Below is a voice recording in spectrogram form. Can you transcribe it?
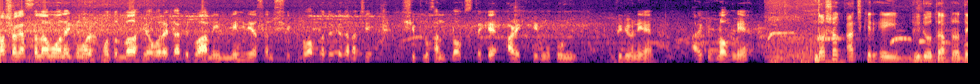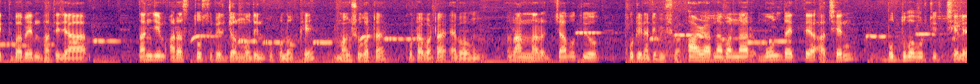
দর্শক, আসসালামু আলাইকুম রহমতুল্লাহ ওবরাকাতুহ। আমি মেহেদি হাসান শিপলু আপনাদেরকে জানাচ্ছি শিপলু খান ব্লগস থেকে আরেকটি নতুন ভিডিও নিয়ে, আরেকটি ব্লগ নিয়ে। দর্শক, আজকের এই ভিডিওতে আপনারা দেখতে পাবেন ভাতিজা তানজিম আরাস তসিফের জন্মদিন উপলক্ষে মাংস কাটা, কোটা বাটা এবং রান্নার যাবতীয় খুঁটিনাটি বিষয়। আর রান্নাবান্নার মূল দায়িত্বে আছেন বুদ্ধ বাবুর্চির ছেলে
